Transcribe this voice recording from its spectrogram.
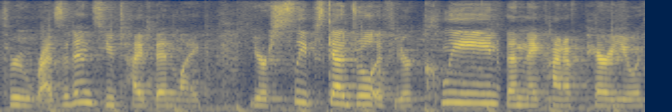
through residence, you type in like your sleep schedule, if you're clean, then they kind of pair you with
